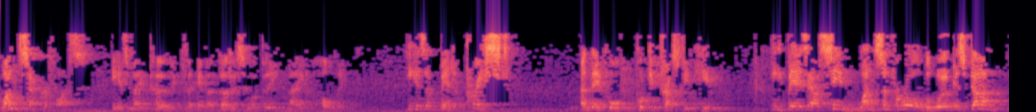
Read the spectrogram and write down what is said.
one sacrifice he has made perfect forever those who are being made holy. He is a better priest. And therefore, put your trust in Him. He bears our sin once and for all. The work is done.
